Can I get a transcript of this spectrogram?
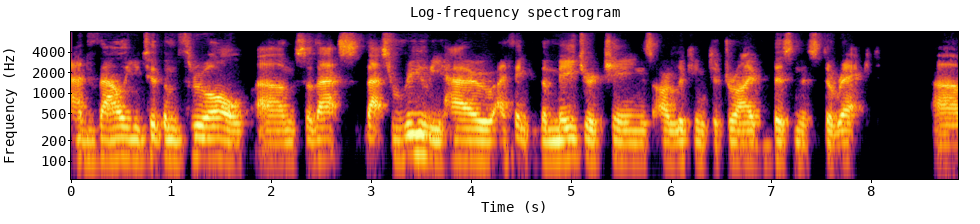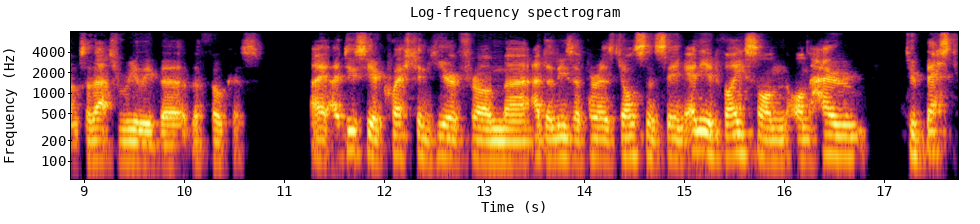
add value to them through all. Um, so that's that's really how I think the major chains are looking to drive business direct. Um, so that's really the the focus. I, I do see a question here from uh, Adeliza Perez Johnson saying, any advice on on how to best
